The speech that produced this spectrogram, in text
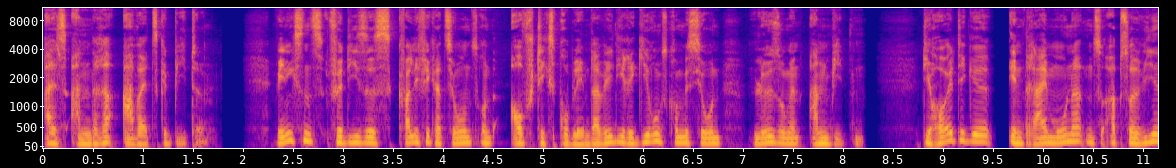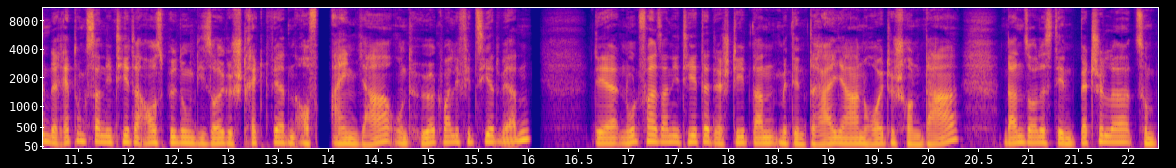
als andere Arbeitsgebiete. Wenigstens für dieses Qualifikations- und Aufstiegsproblem. Da will die Regierungskommission Lösungen anbieten. Die heutige in drei Monaten zu absolvierende Rettungssanitäterausbildung, die soll gestreckt werden auf ein Jahr und höher qualifiziert werden. Der Notfallsanitäter, der steht dann mit den drei Jahren heute schon da. Dann soll es den Bachelor zum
